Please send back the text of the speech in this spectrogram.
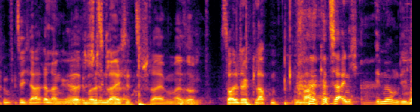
50 Jahre lang über das immer das stimmt, Gleiche zu schreiben. Also sollte klappen. In Wahrheit geht es ja eigentlich immer um die Liebe.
